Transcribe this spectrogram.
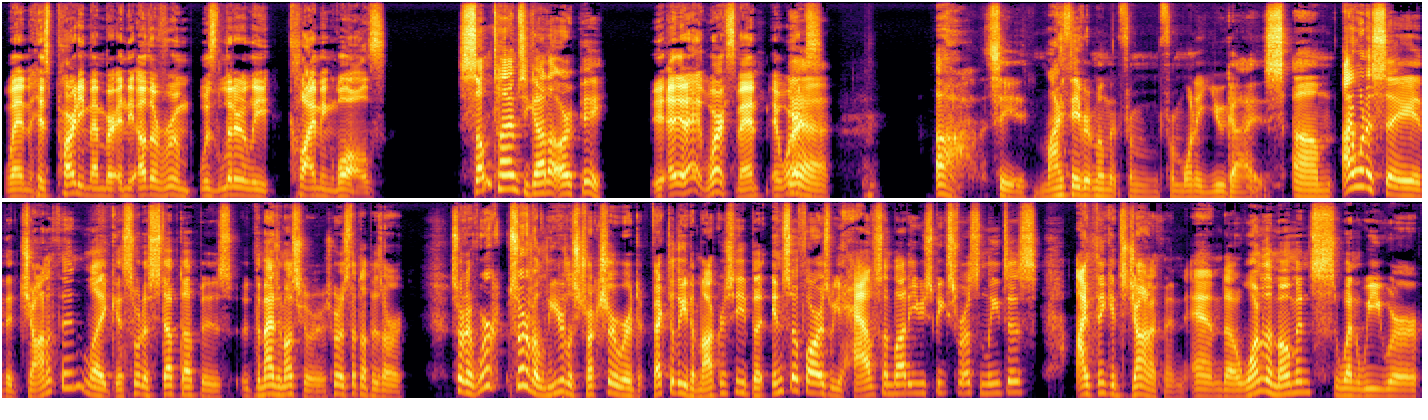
when his party member in the other room was literally climbing walls. Sometimes you gotta RP. It, it, it works, man. It works. Yeah. Ah, let's see. My favorite moment from from one of you guys. Um, I want to say that Jonathan like has sort of stepped up as the Magic Muscular sort of stepped up as our sort of we're sort of a leaderless structure. We're effectively a democracy, but insofar as we have somebody who speaks for us and leads us, I think it's Jonathan. And uh, one of the moments when we were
